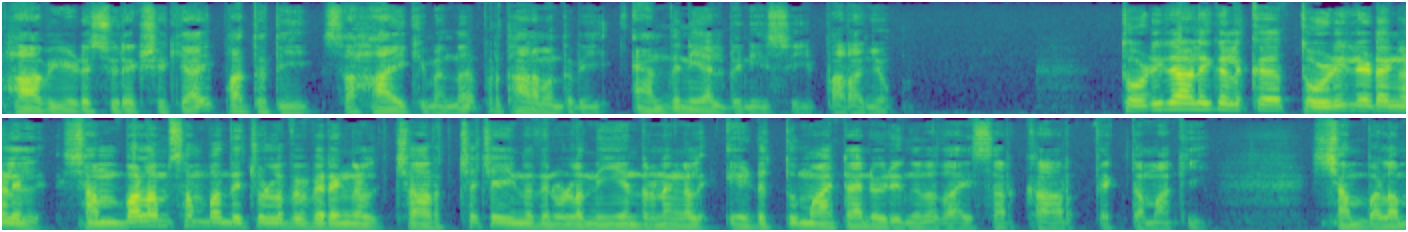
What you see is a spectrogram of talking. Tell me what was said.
ഭാവിയുടെ സുരക്ഷയ്ക്കായി പദ്ധതി സഹായിക്കുമെന്ന് പ്രധാനമന്ത്രി ആന്റണി അൽബനീസി പറഞ്ഞു. തൊഴിലാളികൾക്ക് തൊഴിലിടങ്ങളിൽ ശമ്പളം സംബന്ധിച്ചുള്ള വിവരങ്ങൾ ചർച്ച ചെയ്യുന്നതിനുള്ള നിയന്ത്രണങ്ങൾ എടുത്തുമാറ്റാൻ ഒരുങ്ങുന്നതായി സർക്കാർ വ്യക്തമാക്കി. ശമ്പളം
